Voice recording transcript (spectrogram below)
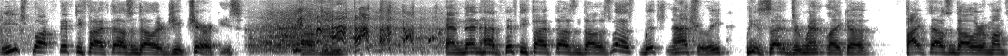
we each bought $55,000 Jeep Cherokees. Um, and then had $55,000 left, which naturally we decided to rent like a $5,000 a month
